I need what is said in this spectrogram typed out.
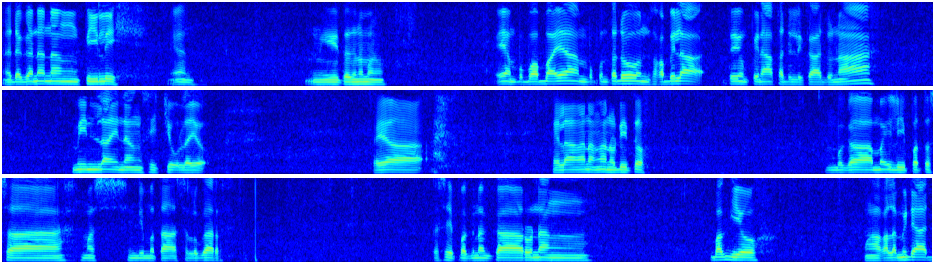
Nadaganan ng pili. Ayan. Nakikita nyo naman oh. Ayan, pababa yan, papunta doon sa kabila. Ito yung pinakadelikado na Main line ng Sitio Layo. Kaya Kailangan ng ano dito. Kumbaga mailipat to sa mas hindi mataas sa lugar. Kasi pag nagkaroon ng bagyo mga kalamidad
